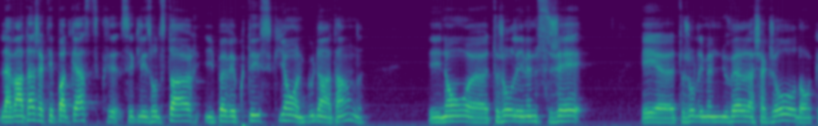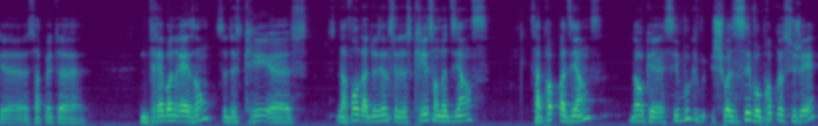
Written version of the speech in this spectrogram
L'avantage avec les podcasts, c'est que les auditeurs, ils peuvent écouter ce qu'ils ont le goût d'entendre et non toujours les mêmes sujets et euh, toujours les mêmes nouvelles à chaque jour. Donc euh, ça peut être euh, une très bonne raison, c'est de se créer. dans le fond, la deuxième, c'est de se créer son audience, sa propre audience. Donc c'est vous qui choisissez vos propres sujets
